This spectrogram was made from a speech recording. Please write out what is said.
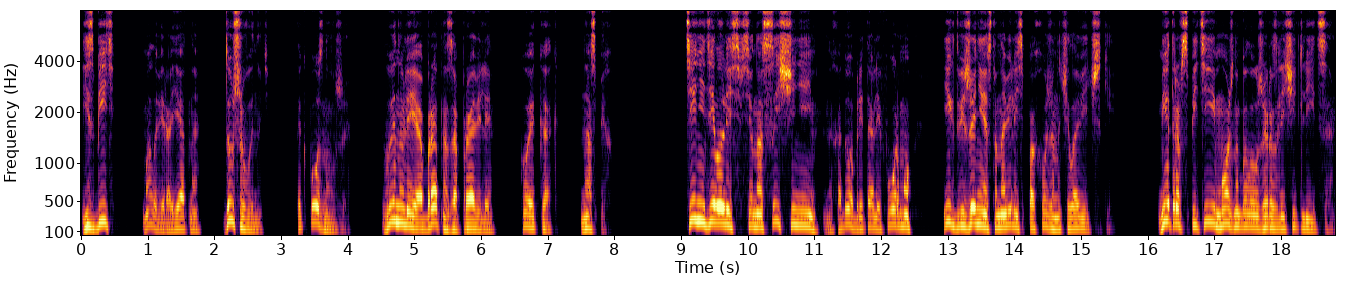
Избить? Маловероятно. Душу вынуть? Так поздно уже. Вынули и обратно заправили. Кое-как. Наспех. Тени делались все насыщенней, на ходу обретали форму, их движения становились похожи на человеческие. Метров с пяти можно было уже различить лица.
